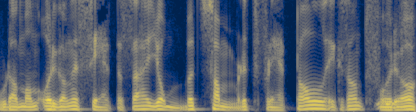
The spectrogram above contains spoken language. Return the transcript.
hvordan man organiserte seg, jobbet, samlet flertall ikke sant, for å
